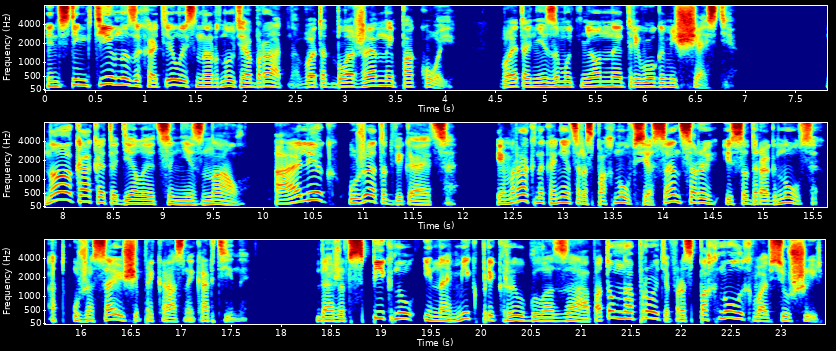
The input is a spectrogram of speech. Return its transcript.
Инстинктивно захотелось нырнуть обратно в этот блаженный покой, в это незамутненное тревогами счастье. Но как это делается, не знал. А Олег уже отодвигается. И мрак наконец распахнул все сенсоры и содрогнулся от ужасающе прекрасной картины. Даже вспикнул и на миг прикрыл глаза, а потом напротив распахнул их во всю ширь.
